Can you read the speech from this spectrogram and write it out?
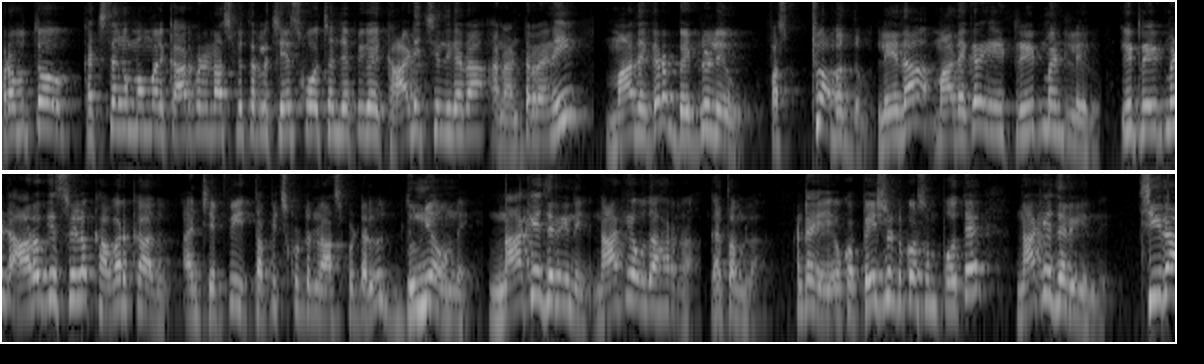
ప్రభుత్వం ఖచ్చితంగా మమ్మల్ని కార్పొరేట్ ఆసుపత్రిలో చేసుకోవచ్చు అని చెప్పి కాడిచ్చింది కార్డు ఇచ్చింది కదా అని అంటారని మా దగ్గర బెడ్లు లేవు. ఫస్ట్ అబద్ధం. లేదా మా దగ్గర ఈ ట్రీట్మెంట్ లేదు. ఈ ట్రీట్మెంట్ ఆరోగ్యశ్రీలో కవర్ కాదు అని చెప్పి తప్పించుకుంటున్న హాస్పిటల్ దునియా ఉన్నాయి. నాకే జరిగినాయి. నాకే ఉదాహరణ గతంలో. అంటే ఒక పేషెంట్ కోసం పోతే నాకే జరిగింది. చీరా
